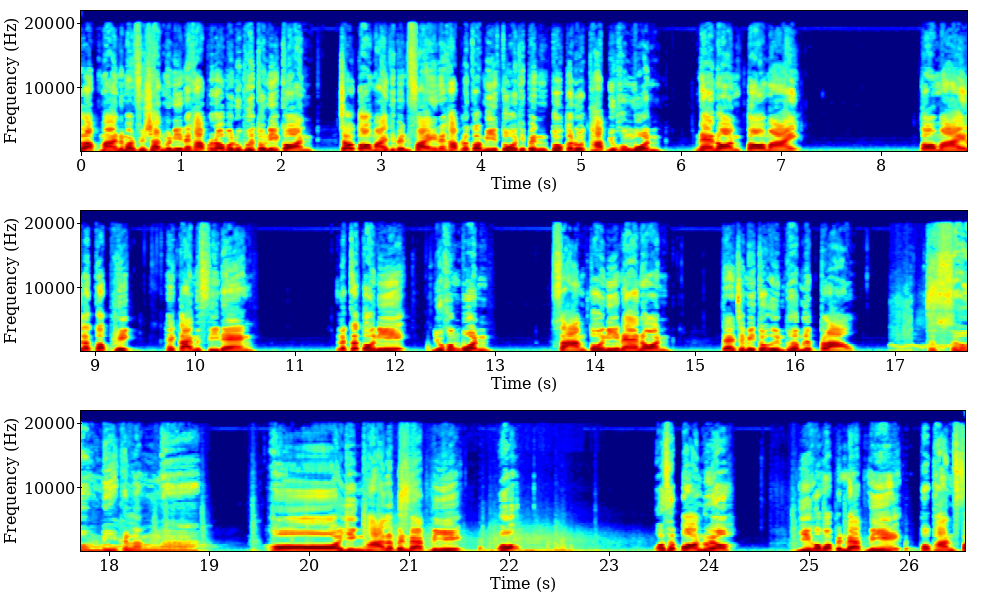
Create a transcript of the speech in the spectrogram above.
กลับมาในมอดฟิชชั่นวันนี้นะครับเรามาดูพืชตัวนี้ก่อน เจ้าตอไม้ที่เป็นไฟนะครับ แล้วก็มีตัวที่เป็นตัวกระโดดทับอยู่ข้างบน แน่นอนตอไม้ตอไม้แล้วก็พลิกให้กลายเป็นสีแดง แล้วก็ตัวนี้อยู่ข้างบนสามตัวนี้แน่นอน แต่จะมีตัวอื่นเพิ่มหรือเปล่าแต่ซอมบี้กำลังมา อ๋อ ยิงผ่านแล้วเป็นแบบนี้ โอ้โอ้สปอนด้วยเหรอ ยิงออกมาเป็นแบบนี้ พอผ่านไฟ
